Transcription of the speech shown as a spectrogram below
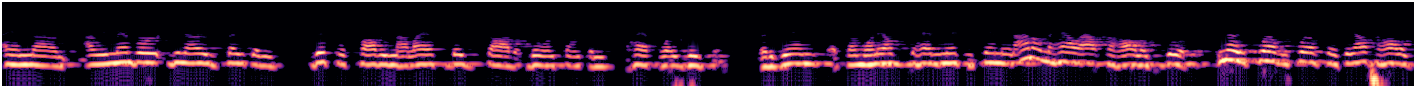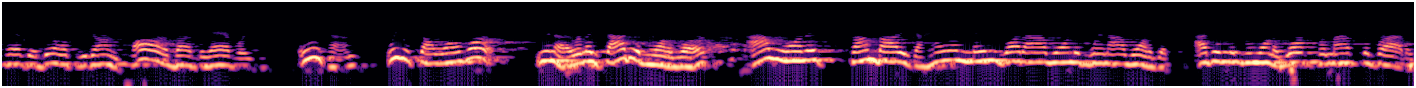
And, um, I remember, you know, thinking this was probably my last big shot at doing something halfway decent. But again, someone else had an in me, and I don't know how alcoholics do it. You know, 12 and 12 says the alcoholics have the ability to earn far above the average income. We just don't want to work. You know, at least I didn't want to work. I wanted somebody to hand me what I wanted when I wanted it. I didn't even want to work for my sobriety.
